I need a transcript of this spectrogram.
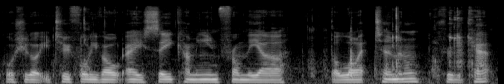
Of course, you got your 240 volt AC coming in from the uh, the light terminal through the cap.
